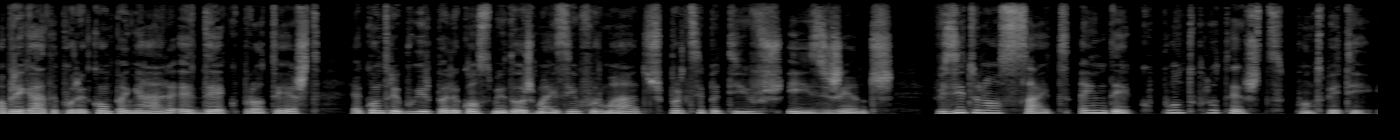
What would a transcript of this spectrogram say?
Obrigada por acompanhar a DEC Proteste a contribuir para consumidores mais informados, participativos e exigentes. Visite o nosso site em deco.proteste.pt.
